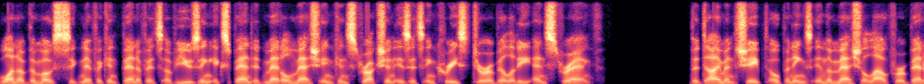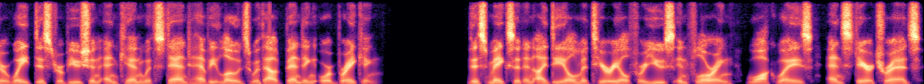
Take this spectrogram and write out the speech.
One of the most significant benefits of using expanded metal mesh in construction is its increased durability and strength. The diamond-shaped openings in the mesh allow for better weight distribution and can withstand heavy loads without bending or breaking. This makes it an ideal material for use in flooring, walkways, and stair treads,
